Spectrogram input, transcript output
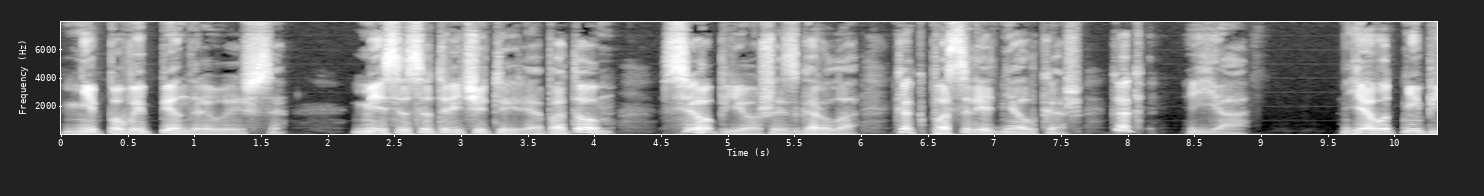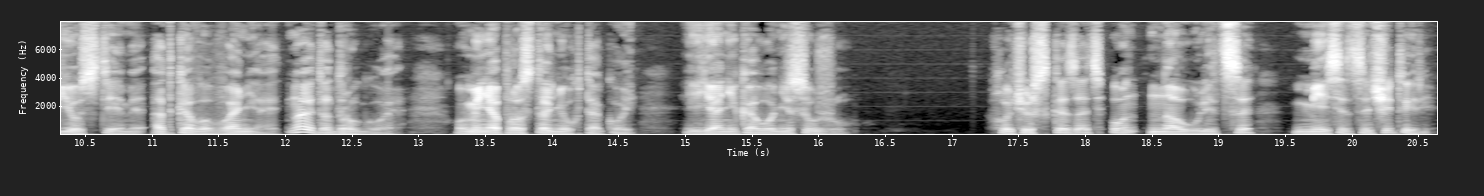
не повыпендриваешься месяца три-четыре, а потом все пьешь из горла, как последний алкаш, как я. Я вот не пью с теми, от кого воняет, но это другое. У меня просто нюх такой, и я никого не сужу. Хочешь сказать, он на улице месяца четыре?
